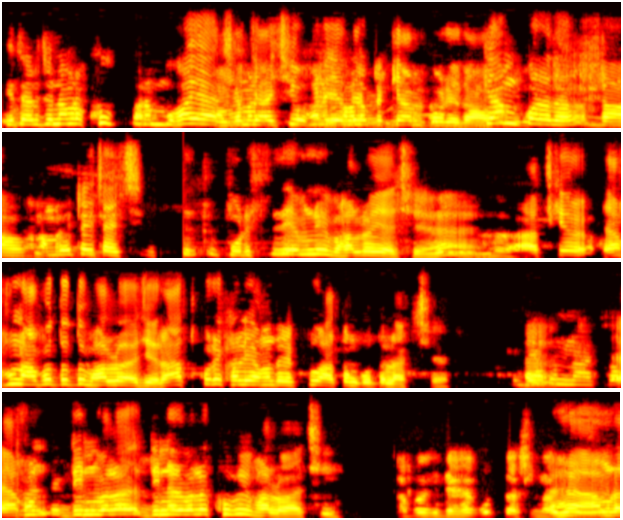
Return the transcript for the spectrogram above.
এটার জন্য আমরা খুব মানে ভয় আছে। আমরা চাইছি ওখানে যাতে একটা ক্যাম্প করে দাও। ক্যাম্প করে দাও- আমরা এটাই চাইছি। পরিস্থিতি এমনি ভালোই আছে হ্যাঁ। আজকে এখন আপাতত ভালো আছে। রাত করে খালি আমাদের একটু আতঙ্ক তো লাগছে। এখন না এখন দিনবেলা দিনের বেলা খুবই ভালো আছি। হ্যাঁ আমরা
